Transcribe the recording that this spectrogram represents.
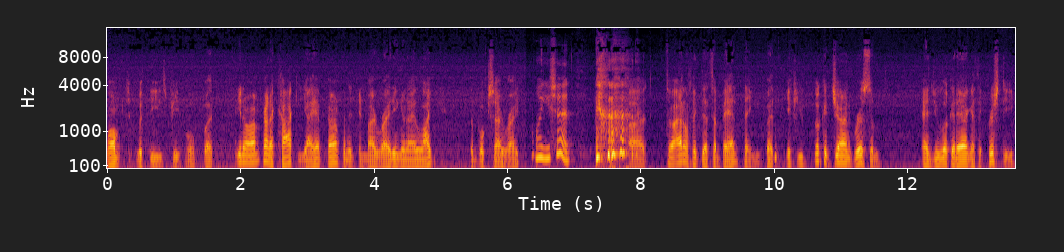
lumped with these people, but you know, I'm kind of cocky. I have confidence in my writing, and I like the books I write. Well, you should. Uh, so I don't think that's a bad thing. But if you look at John Grisham and you look at Agatha Christie,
